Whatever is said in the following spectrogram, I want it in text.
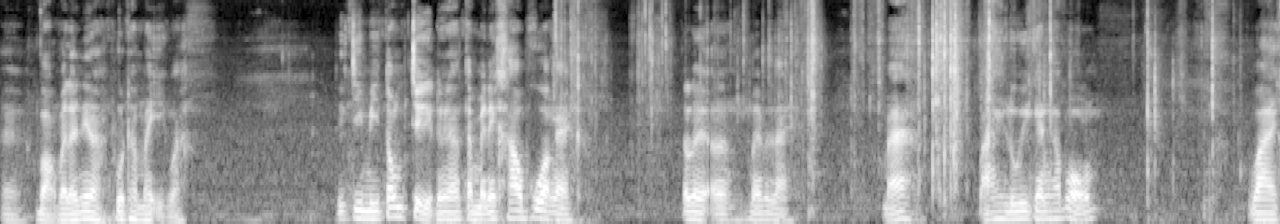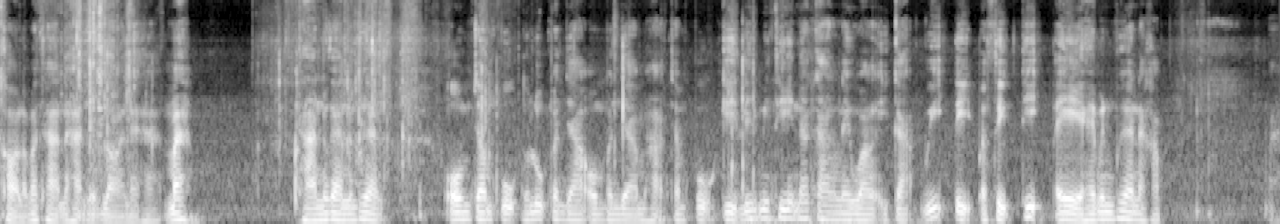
เออบอกไปแล้วนี่วะพูดทำไมอีกวะ จริงๆมีต้มจืดด้วยนะแต่ไม่ได้เข้าพวกไง ก็เลยเออไม่เป็นไร มาไปลุยกันครับผมไหว้ขอรับประทานอาหารเรียบร้อยแล้วฮะมาทานด้วยกันเพื่อนๆโอมจำปุทะลุปัญญาโอมปัญญามหาจำปุกิริมิธินากังในวังอิกะวิติประสิทธิเตให้เพื่อนๆนะครับมา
